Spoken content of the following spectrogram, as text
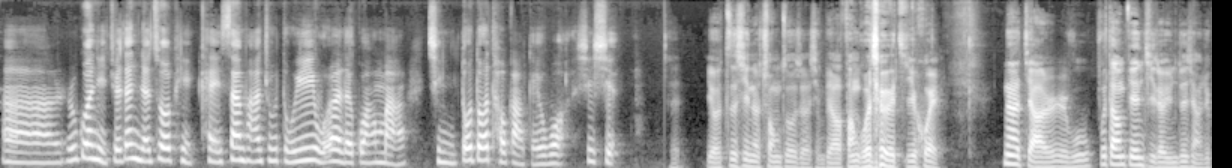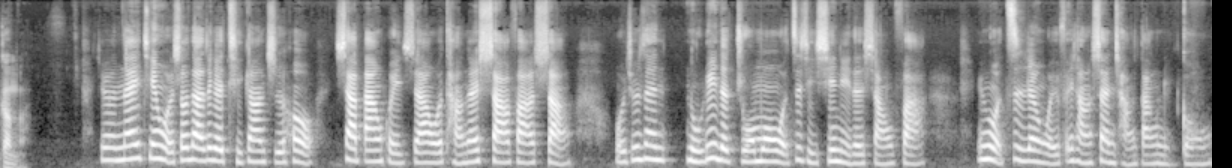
呃，如果你觉得你的作品可以散发出独一无二的光芒，请多多投稿给我，谢谢。对，有自信的创作者，请不要放过这个机会。那假如不当编辑的昀真想去干嘛？就那一天我收到这个提纲之后，下班回家，我躺在沙发上，我就在努力的琢磨我自己心里的想法，因为我自认为非常擅长当女工。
